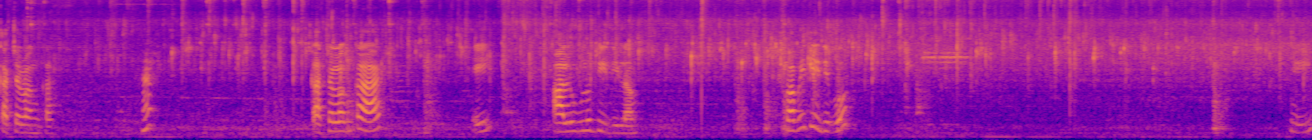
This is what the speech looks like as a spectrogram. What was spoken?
কাঁচা লঙ্কা। হ্যাঁ? কাঁচা লঙ্কা আর এই আলুগুলো দিয়ে দিলাম। সবই দিয়ে দেবো। এই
